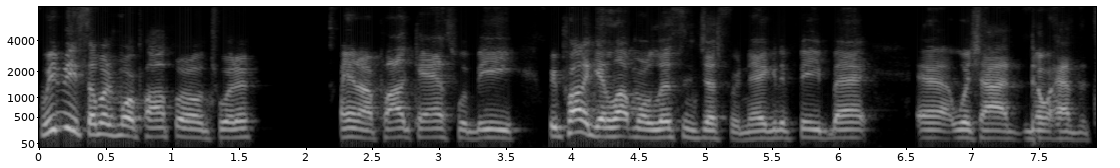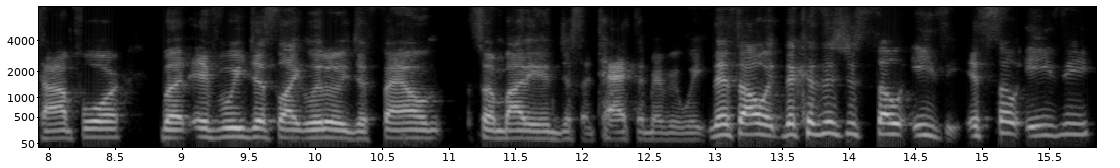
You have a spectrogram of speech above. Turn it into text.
we'd be so much more popular on Twitter and our podcast would be we probably get a lot more listens just for negative feedback, uh, which I don't have the time for. But if we just like literally just found somebody and just attacked them every week, that's always because it's just so easy. It's so easy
